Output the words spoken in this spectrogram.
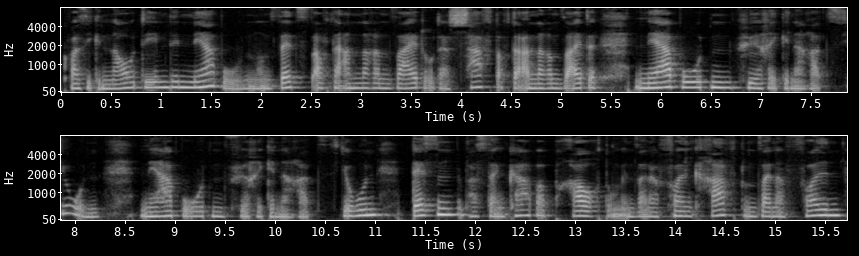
quasi genau dem den Nährboden und setzt auf der anderen Seite oder schafft auf der anderen Seite Nährboden für Regeneration, Nährboden für Regeneration dessen, was dein Körper braucht, um in seiner vollen Kraft und seiner vollen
